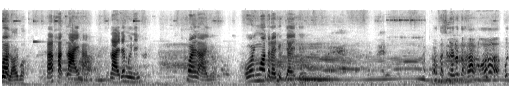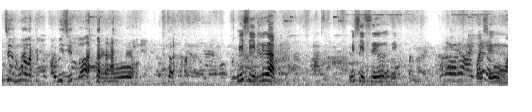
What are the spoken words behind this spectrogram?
บ่หลายบ่ค่ะขัดหลายค่ะหลายได้มือนี้ค่อยหลายอยู่ โอ้ยงัวตัวใดถึกใจติเอาก็ซื้อให้เราต่างหากเหรอคนซื้องัวมันบ่มีสิทธิ์บ่มีสิทธิ์เลือก มีสิทธิ์ซื้อสิวคนซื้องัว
